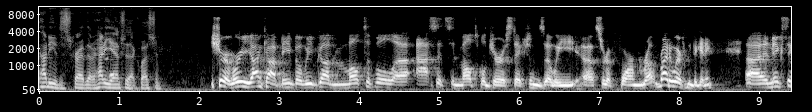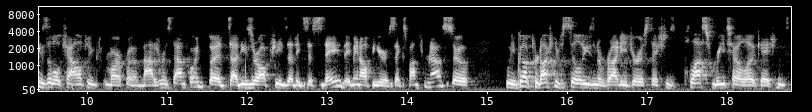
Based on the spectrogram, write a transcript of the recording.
how do you describe that? Or how do you answer that question? Sure, we're a young company, but we've got multiple uh, assets in multiple jurisdictions that we uh, sort of form r- right away from the beginning. Uh, it makes things a little challenging from our from a management standpoint, but uh, these are opportunities that exist today. They may not be here six months from now. So we've got production facilities in a variety of jurisdictions, plus retail locations,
